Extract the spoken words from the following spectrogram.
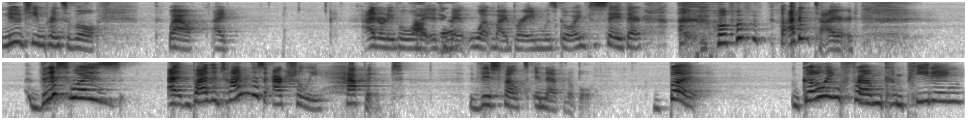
new team principal. Wow, I I don't even want to admit what my brain was going to say there. I'm tired. This was by the time this actually happened, this felt inevitable. But going from competing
